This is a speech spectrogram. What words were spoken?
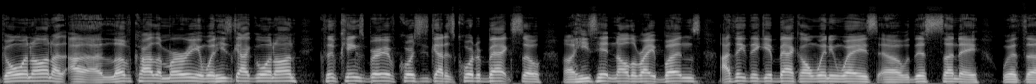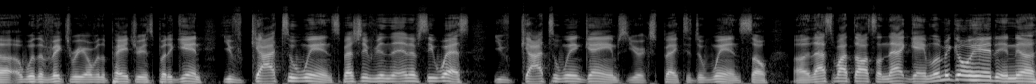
going on. I, I, I love Kyler Murray and what he's got going on. Cliff Kingsbury, of course, he's got his quarterback, so uh, he's hitting all the right buttons. I think they get back on winning ways uh, this Sunday with uh, with a victory over the Patriots. But again, you've got to win, especially if you're in the NFC West. You've got to win games you're expected to win. So uh, that's my thoughts on that game. Let me go ahead and uh,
